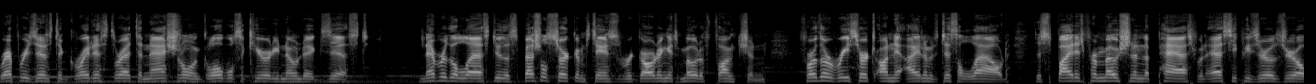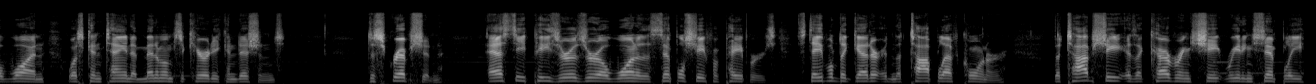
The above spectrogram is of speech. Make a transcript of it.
represents the greatest threat to national and global security known to exist. Nevertheless, due to special circumstances regarding its mode of function, further research on the item is disallowed, despite its promotion in the past when SCP-001 was contained in minimum security conditions. Description: SCP-001 is a simple sheaf of papers, stapled together in the top left corner. The top sheet is a covering sheet reading simply,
